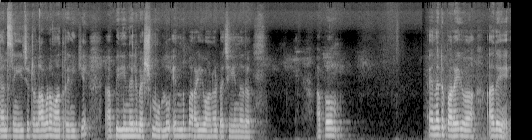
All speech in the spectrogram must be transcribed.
ഞാൻ സ്നേഹിച്ചിട്ടുള്ളൂ. അവളെ മാത്രമേ എനിക്ക് പിരിയുന്നതിൽ വിഷമമുള്ളൂ എന്ന് പറയുവാണ് കേട്ടോ ചെയ്യുന്നത്. അപ്പം എന്നിട്ട് പറയുക അതെ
